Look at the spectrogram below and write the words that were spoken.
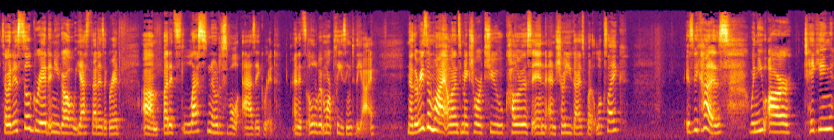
So it is still grid and you go, yes, that is a grid, um, but it's less noticeable as a grid and it's a little bit more pleasing to the eye. Now the reason why I wanted to make sure to color this in and show you guys what it looks like is because when you are taking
